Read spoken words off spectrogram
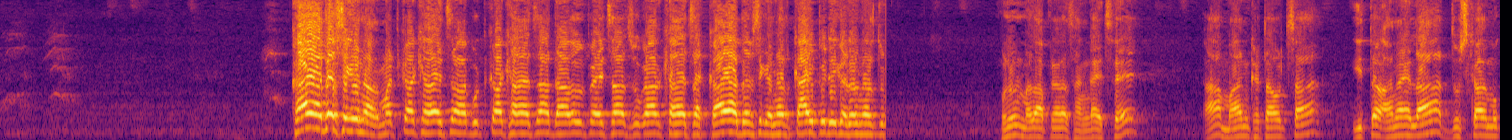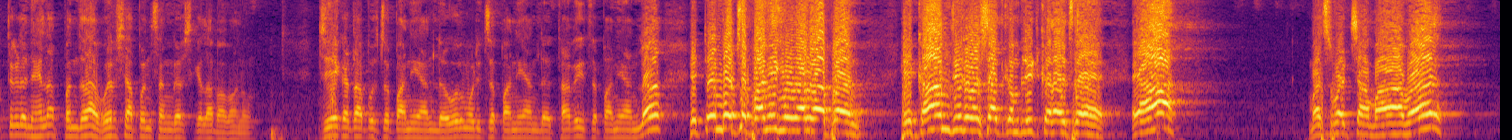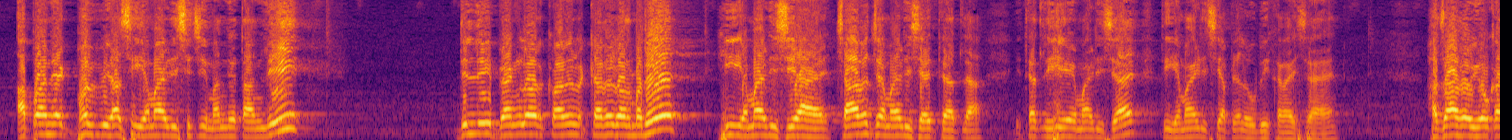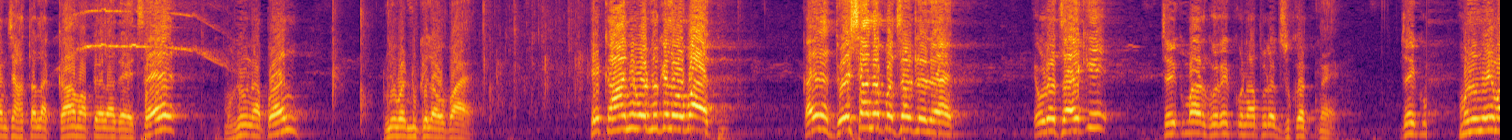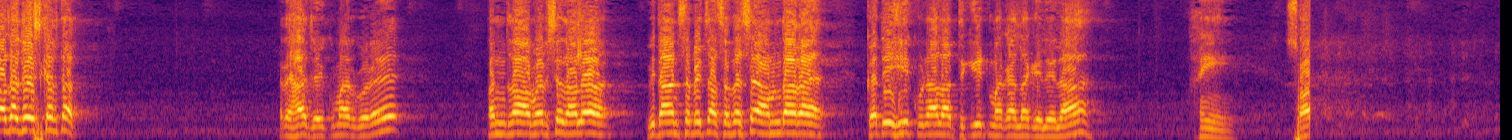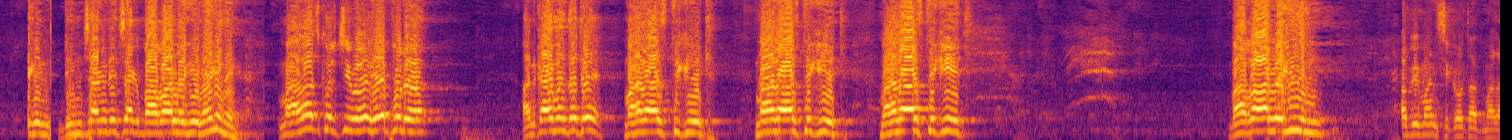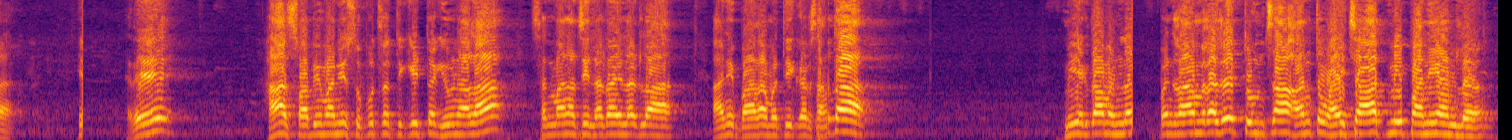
काय आदर्श घेणार? मटका खेळायचा गुटखा खेळायचा दारू प्यायचा जुगार खेळायचा काय आदर्श घेणार? काय पिढी घडवणार तुम्ही म्हणून मला आपल्याला सांगायचंय हा मान खटावचा इथं आणायला दुष्काळ मुक्तीकडे न्यायला पंधरा वर्ष आपण संघर्ष केला बाबांनो. जे कटापूरचं पाणी आणलं ओरमोडीचं पाणी आणलं तारीचं पाणी आणलं हे टेंबोचं पाणी घेऊन आलो आपण. हे काम दीड वर्षात कंप्लीट करायचं आहे. या मसवटच्या माळावर आपण एक भव्य अशी एमआयडीसीची मान्यता आणली. दिल्ली बँगलोर कॉरिडॉरमध्ये ही एमआयडीसी आहे. चारच एमआयडीसी आहेत त्यातल्या. त्यातली ही एमआयडीसी आहे. ती एमआयडीसी आपल्याला उभी करायची आहे. हजारो युवकांच्या हाताला काम आपल्याला द्यायचं आहे म्हणून आपण निवडणुकीला उभा आहे. हे का निवडणुकीला उभा आहेत? काही ना द्वेषानं पचडलेले आहेत. एवढंच आहे की जयकुमार गोरे कुणापुढे झुकत नाही. जयकुमार म्हणून हे माझा द्वेष करतात. अरे हा जयकुमार गोरे पंधरा वर्ष झालं विधानसभेचा सदस्य आमदार आहे. कधीही कुणाला तिकीट मागायला गेलेला नाही. डिंचांगडीच्या बाबा लगीन आहे की नाही? महाराज खुर्चीवर हे पुढं. आणि काय म्हणतात हे Maharaj ticket Maharaj ticket Maharaj ticket. बाबा लगीन. अभिमान शिकवतात मला. अरे हा स्वाभिमानी सुपुत्र तिकीट तर घेऊन आला सन्मानाची लढाई लढला आणि बारामतीकर सांगता मी एकदा म्हणलं पण रामराजे तुमचा अंत व्हायच्या आत मी पाणी आणलं.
